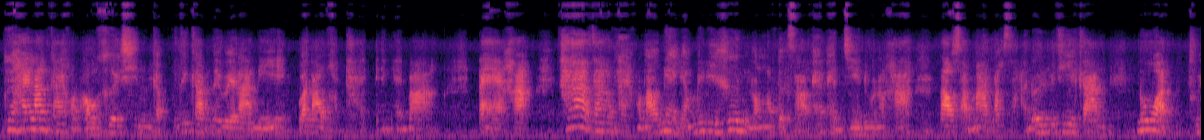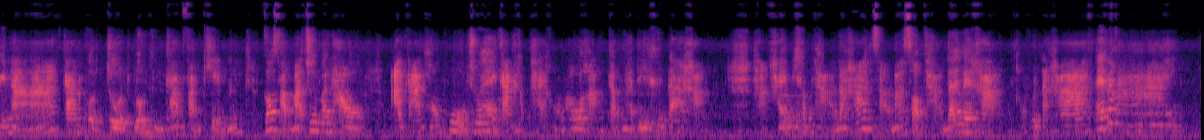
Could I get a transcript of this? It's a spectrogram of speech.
เพื่อให้ร่างกายของเราเคยชินกับพฤติกรรมในเวลานี้ว่าเราขับถ่ายเป็นยังไงบ้าง แต่ค่ะ ถ้าการขับถ่ายของเราเนี่ยยังไม่ดีขึ้นลองมาปรึกษาแพทย์แผนจีนดูนะคะ เราสามารถรักษาด้วยวิธีการนวดถุยหนา การกดจุดรวมถึงการฝังเข็มก็สามารถช่วยบรรเทาอาการท้องผูกช่วยให้การขับถ่ายของเราค่ะกลับมาดีขึ้นได้ค่ะ หากใครมีคำถามนะคะ สามารถสอบถามได้เลยค่ะ ขอบคุณนะคะบ๊ายบาย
